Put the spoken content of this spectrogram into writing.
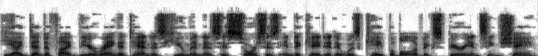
He identified the orangutan as human as his sources indicated it was capable of experiencing shame.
